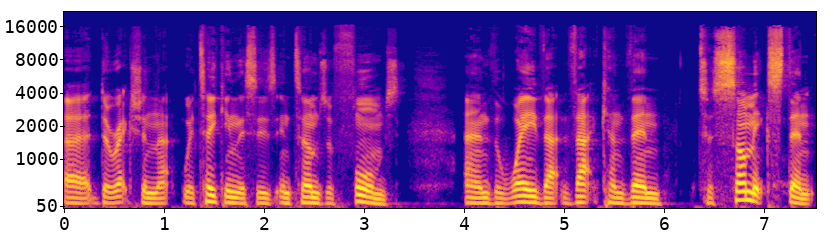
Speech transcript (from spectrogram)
uh, direction that we're taking this is in terms of forms and the way that that can then, to some extent,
